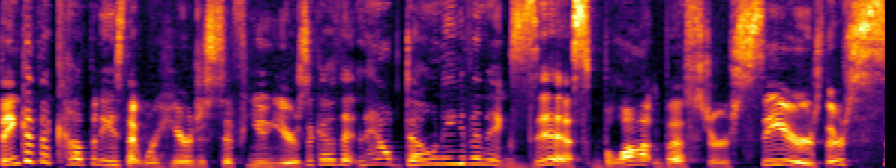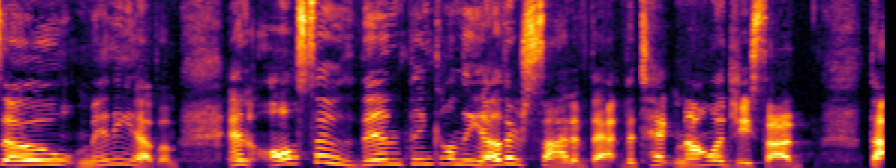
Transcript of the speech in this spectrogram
Think of the companies that were here just a few years ago that now don't even exist. Blockbuster, Sears, there's so many of them. And also then think on the other side of that, the technology side. The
